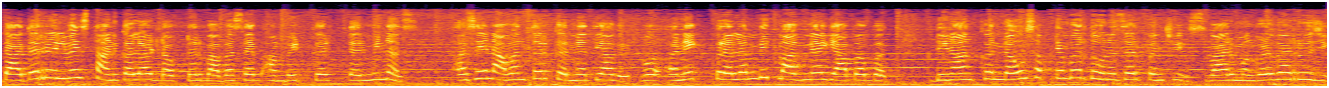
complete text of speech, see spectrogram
दादर रेल्वे स्थानकाला डॉक्टर बाबासाहेब आंबेडकर टर्मिनस असे नामांतर करण्यात यावे व अनेक प्रलंबित मागण्या याबाबत दिनांक नऊ सप्टेंबर दोन हजार पंचवीस वार मंगळवार रोजी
